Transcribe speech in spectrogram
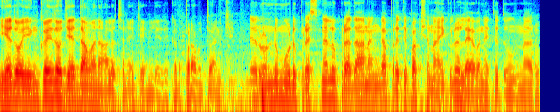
ఏదో ఇంకేదో చేద్దామనే ఆలోచన అయితే ఏం లేదు ఇక్కడ ప్రభుత్వానికి. అంటే రెండు మూడు ప్రశ్నలు ప్రధానంగా ప్రతిపక్ష నాయకులు లేవనెత్తుతూ ఉన్నారు.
